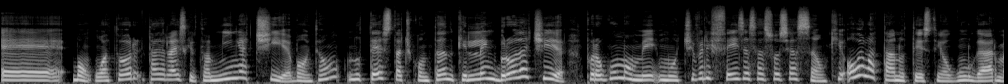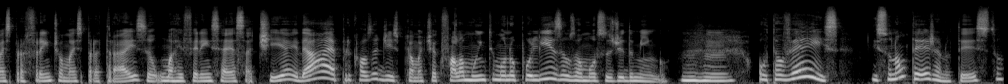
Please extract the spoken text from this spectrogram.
é. Bom, o ator está lá escrito a minha tia. Bom, então no texto está te contando que ele lembrou da tia. Por algum motivo ele fez essa associação, que ou ela está no texto em algum lugar mais para frente ou mais para trás, uma referência a essa tia, e dá, ah, é por causa disso, porque é uma tia que fala muito e monopoliza os almoços de domingo. Uhum. Ou talvez isso não esteja no texto,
